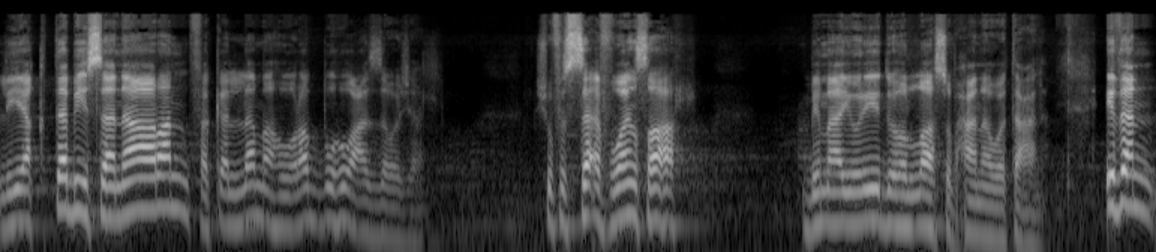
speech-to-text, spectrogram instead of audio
ليقتبس نارا فكلمه ربه عز وجل. شوف السقف وين صار؟ بما يريده الله سبحانه وتعالى. اذا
